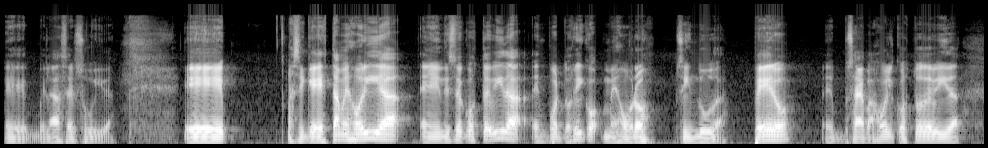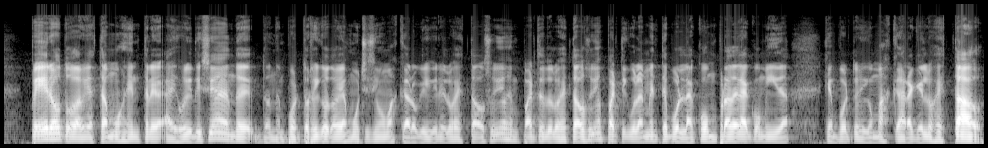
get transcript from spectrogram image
eh, ¿verdad? Hacer su vida. Eh, así que esta mejoría en el índice de coste de vida en Puerto Rico mejoró, sin duda, pero, o sea, bajó el costo de vida, pero todavía estamos entre, hay jurisdicciones donde, donde, en Puerto Rico todavía es muchísimo más caro que vivir en los Estados Unidos, en parte de los Estados Unidos, particularmente por la compra de la comida, que en Puerto Rico es más cara que en los estados.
